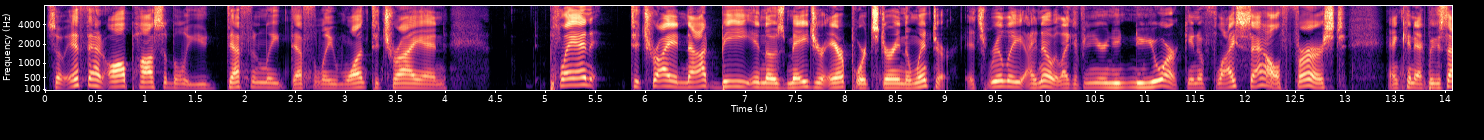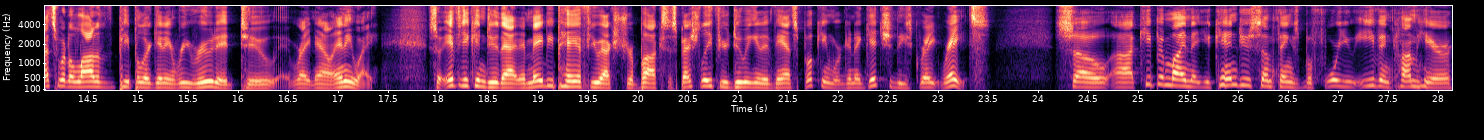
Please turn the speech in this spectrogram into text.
So, if at all possible, you definitely, definitely want to try and plan to try and not be in those major airports during the winter. It's really, I know, like if you're in New York, you know, fly south first and connect because that's what a lot of people are getting rerouted to right now anyway. So if you can do that and maybe pay a few extra bucks, especially if you're doing an advanced booking, we're going to get you these great rates. So uh, keep in mind that you can do some things before you even come here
